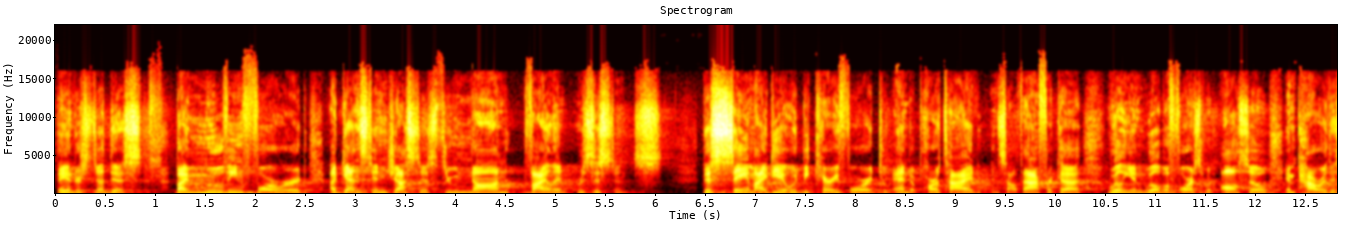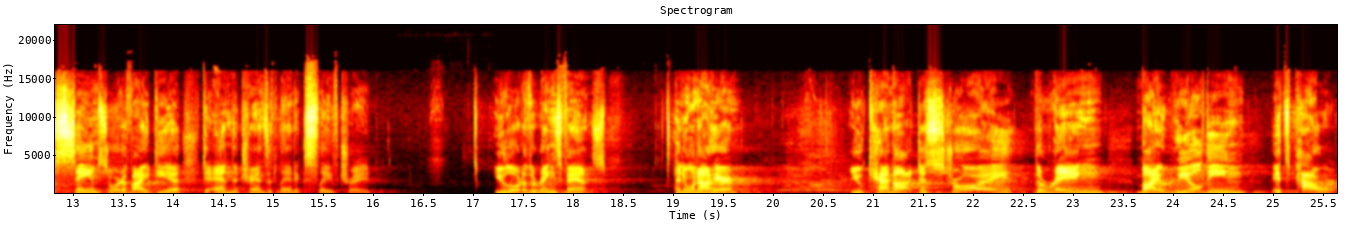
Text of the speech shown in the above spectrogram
They understood this by moving forward against injustice through nonviolent resistance. This same idea would be carried forward to end apartheid in South Africa. William Wilberforce would also empower the same sort of idea to end the transatlantic slave trade. You Lord of the Rings fans, anyone out here? You cannot destroy the ring by wielding its power.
